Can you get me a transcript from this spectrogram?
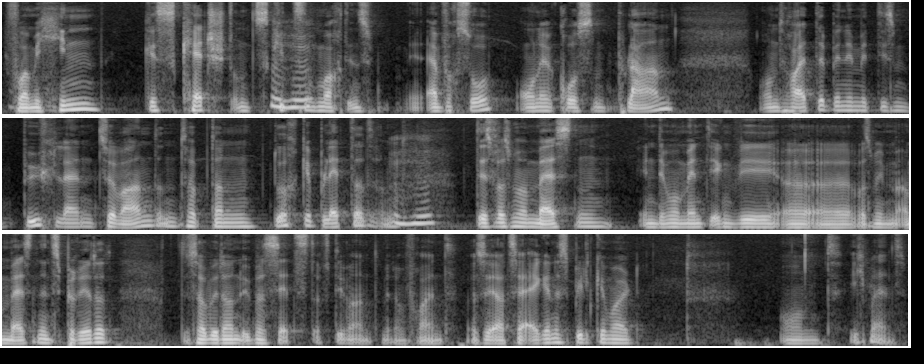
vor mich hin gesketcht und Skizzen gemacht, ins, einfach so, ohne großen Plan. Und heute bin ich mit diesem Büchlein zur Wand und habe dann durchgeblättert und das, was mir am meisten in dem Moment irgendwie, äh, äh, was mich am meisten inspiriert hat, das habe ich dann übersetzt auf die Wand mit einem Freund. Also er hat sein eigenes Bild gemalt und ich meins.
